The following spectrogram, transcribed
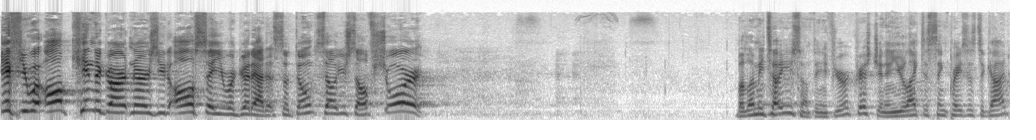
if you were all kindergartners, you'd all say you were good at it. So don't sell yourself short. But let me tell you something. If you're a Christian and you like to sing praises to God,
